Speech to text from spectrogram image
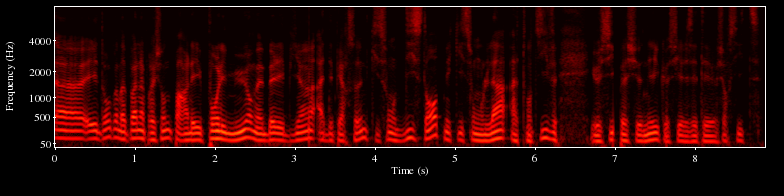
euh, et donc on n'a pas l'impression de parler pour les murs, mais bel et bien à des personnes qui sont distantes mais qui sont là, attentives et aussi passionnées que si elles étaient sur site.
